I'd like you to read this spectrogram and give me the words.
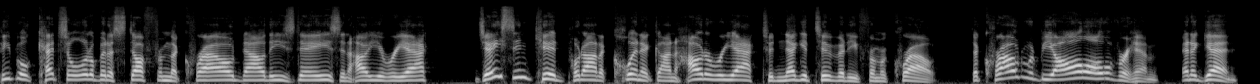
people catch a little bit of stuff from the crowd now these days and how you react. Jason Kidd put on a clinic on how to react to negativity from a crowd. The crowd would be all over him. And again,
